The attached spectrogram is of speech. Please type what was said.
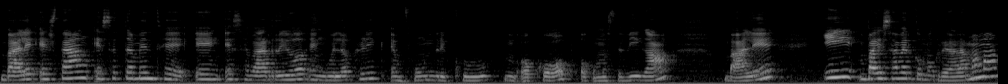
¿vale? Están exactamente en ese barrio, en Willow Creek, en Foundry Q o Coop, o como se diga, ¿vale? Y vais a ver cómo crea la mamá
